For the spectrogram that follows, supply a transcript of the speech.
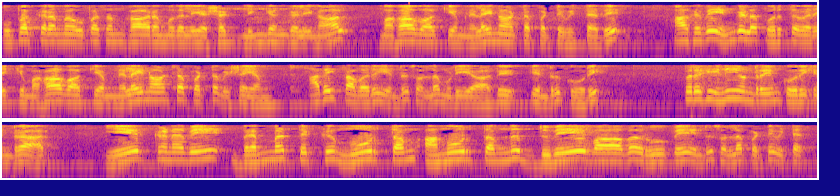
உபக்கிரம உபசம்ஹாரம் முதலிய ஷட் லிங்கங்களினால் மகா வாக்கியம் நிலைநாட்டப்பட்டு விட்டது. ஆகவே எங்களை பொறுத்த வரைக்கும் மகா வாக்கியம் நிலைநாட்டப்பட்ட விஷயம். அதை தவறு என்று சொல்ல முடியாது என்று கூறி பிறகு இனியொன்றையும் கூறுகின்றார் ஏற்கனவே பிரம்மத்துக்கு மூர்த்தம் அமூர்த்தம்னு துவேவாவ ரூபே என்று சொல்லப்பட்டு விட்டது.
